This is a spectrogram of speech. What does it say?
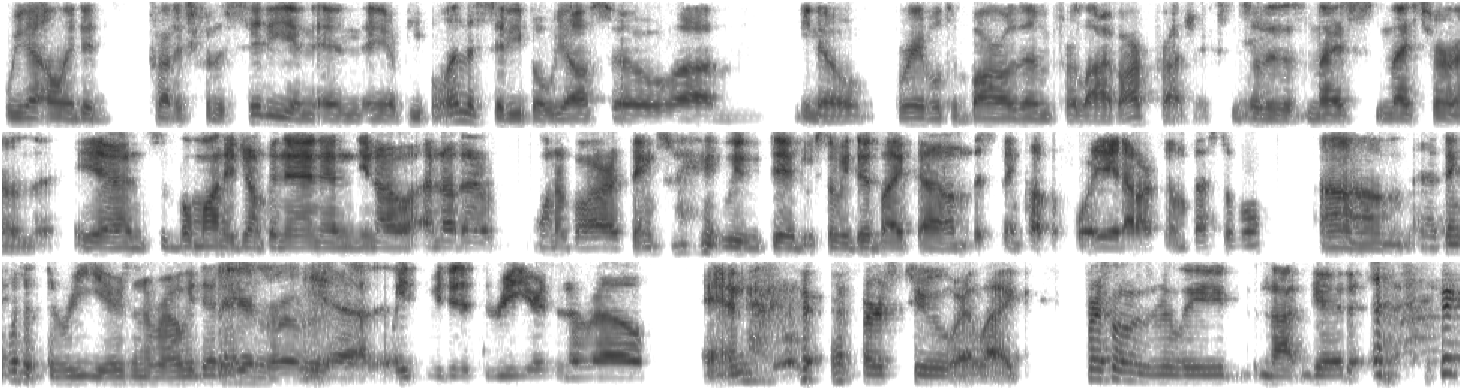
we not only did projects for the city and, and, you know, people in the city, but we also, um, you know, were able to borrow them for a lot of our projects. And so there's this nice, nice turnaround there. Yeah. And so Bomani jumping in and, you know, another one of our things we did. So we did like, um, this thing called the 48 hour film festival. Um, and I think was it three years in a row we did three it. Years in a row, yeah, we we did it three years in a row, and the first two were like first one was really not good. uh, we,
